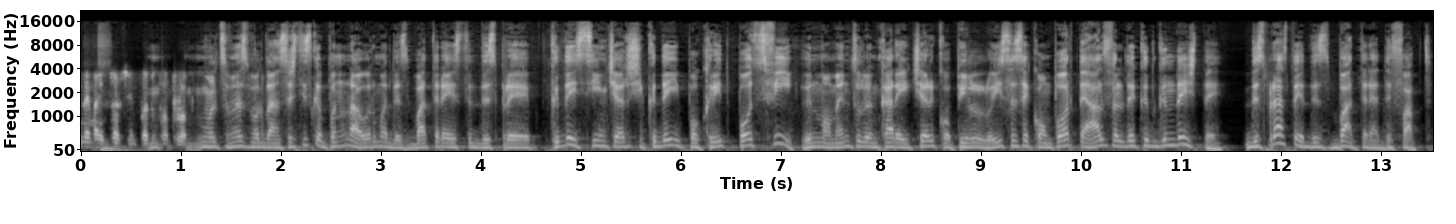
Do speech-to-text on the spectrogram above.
ne mai întoarcem pe după plop? Mulțumesc, Bogdan. Să știți că până la urmă dezbaterea este despre cât de sincer și cât de ipocrit poți fi în momentul în care îi cer copilului să se comporte altfel decât gândește. Despre asta e dezbaterea, de fapt. 0372069599.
